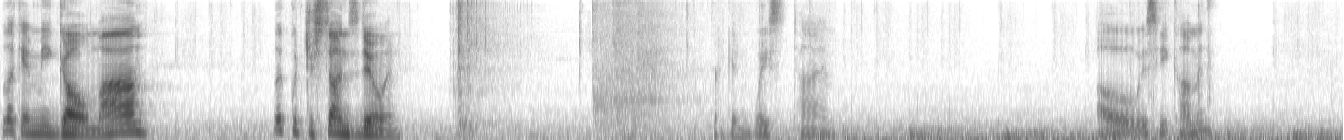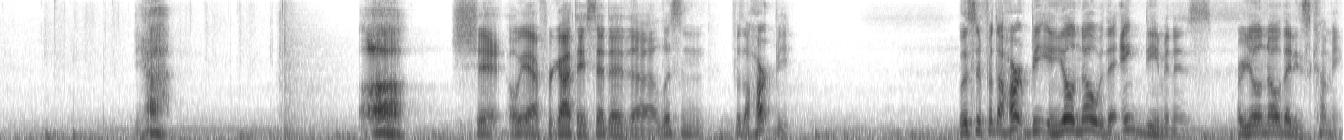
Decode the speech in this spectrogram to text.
Look at me go, mom. Look what your son's doing. Freaking waste time. Oh, is he coming? Yeah. Oh, shit. Oh, yeah, I forgot they said that uh, listen for the heartbeat. Listen for the heartbeat and you'll know where the ink demon is. Or you'll know that he's coming.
